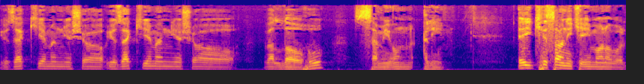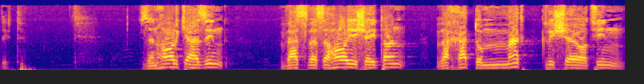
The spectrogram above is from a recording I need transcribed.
یزکی من یشا یزکی من یشا والله سمیع علیم. ای کسانی که ایمان آوردید زنهار که از این وسوسه های شیطان و خط و مکر شیاطین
